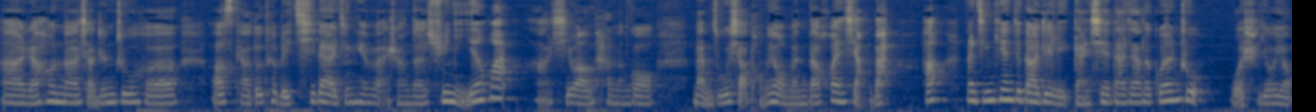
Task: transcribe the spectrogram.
啊。然后呢，小珍珠和奥斯卡都特别期待今天晚上的虚拟烟花啊，希望它能够满足小朋友们的幻想吧。好，那今天就到这里，感谢大家的关注，我是悠悠。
